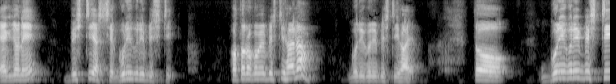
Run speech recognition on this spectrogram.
একজনে বৃষ্টি আসছে, গুড়ি গুড়ি বৃষ্টি। কত রকমের বৃষ্টি হয় না? গুড়ি গুড়ি বৃষ্টি হয়। তো গুড়ি গুড়ি বৃষ্টি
